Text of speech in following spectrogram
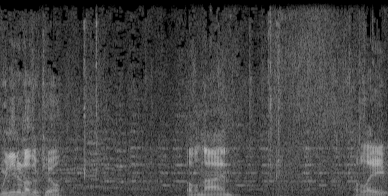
We need another kill. Level 9. Level 8.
